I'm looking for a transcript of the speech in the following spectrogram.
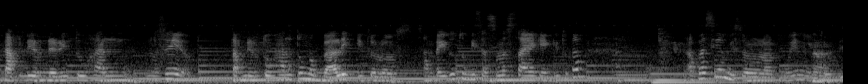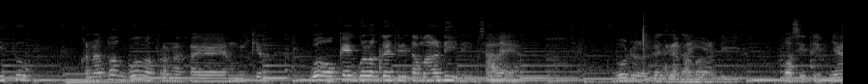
takdir dari Tuhan. Maksudnya takdir Tuhan tuh ngebalik gitu loh. Sampai itu tuh bisa selesai. Kayak gitu kan apa sih yang bisa lo lakuin nah gitu itu kenapa gua nggak pernah kayak yang mikir gua oke gua lega cerita sama Aldi nih misalnya ya. Gua udah lega cerita sama Iya. Aldi. Positifnya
